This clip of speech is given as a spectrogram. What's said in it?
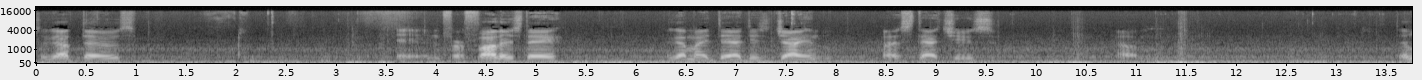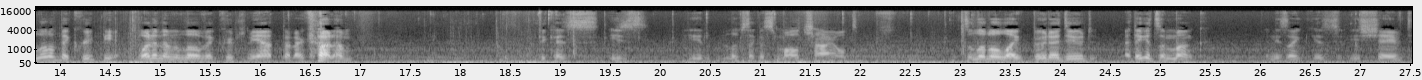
So we got those. And for Father's Day, I got my dad these giant uh, statues. Um, a little bit creepy. One of them a little bit creeps me out that I got him because he's he looks like a small child. It's a little like Buddha dude. I think it's a monk, and he's like he's, he's shaved,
